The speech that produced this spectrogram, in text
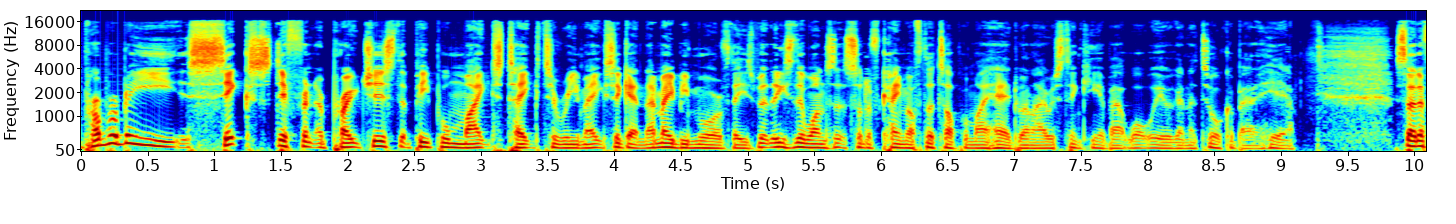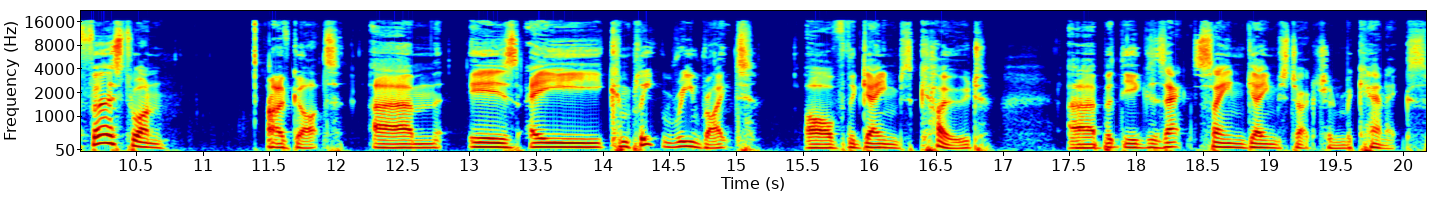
probably six different approaches that people might take to remakes. Again, there may be more of these, but these are the ones that sort of came off the top of my head when I was thinking about what we were going to talk about here. So the first one I've got um, is a complete rewrite of the game's code, uh, but the exact same game structure and mechanics.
